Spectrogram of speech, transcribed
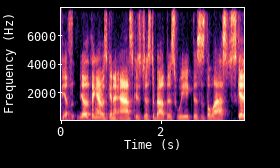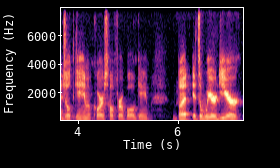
the, the other thing I was going to ask is just about this week. This is the last scheduled game, of course, hope for a bowl game, but it's a weird year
